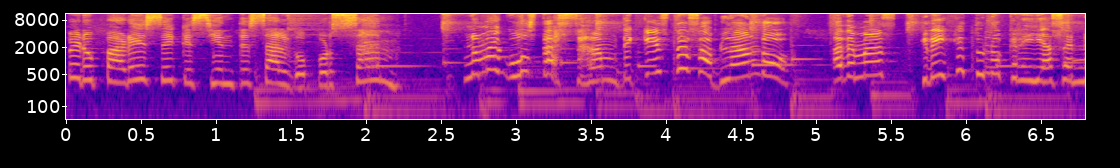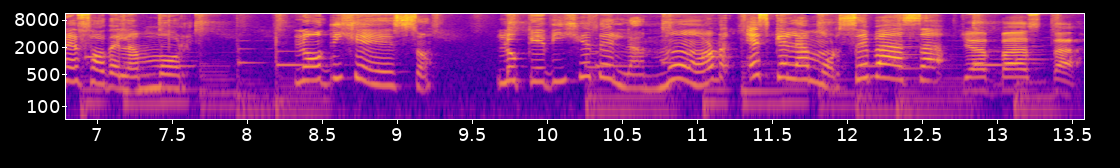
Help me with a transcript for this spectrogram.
pero parece que sientes algo por Sam. No me gusta, Sam. ¿De qué estás hablando? Además, creí que tú no creías en eso del amor. No dije eso. Lo que dije del amor es que el amor se basa... Ya basta.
